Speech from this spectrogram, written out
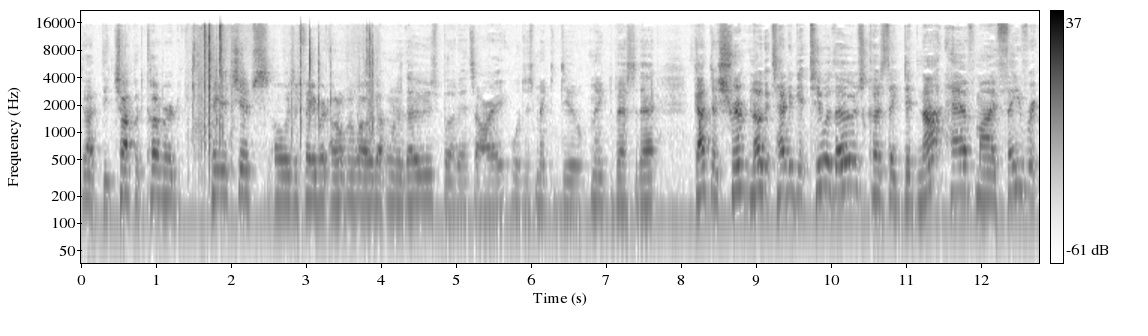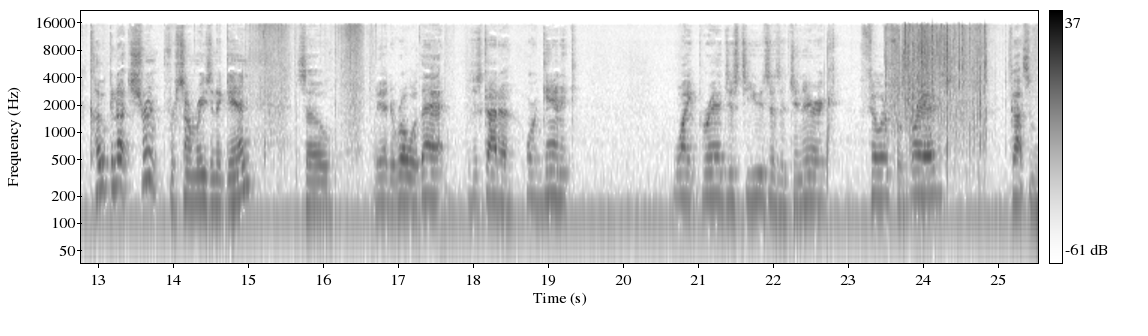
Got the chocolate covered potato chips, always a favorite. I don't know why we got one of those, but it's alright. We'll just make the deal, make the best of that. Got the shrimp nuggets. Had to get two of those because they did not have my favorite coconut shrimp for some reason again. So we had to roll with that. Just got a organic white bread just to use as a generic filler for breads. Got some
